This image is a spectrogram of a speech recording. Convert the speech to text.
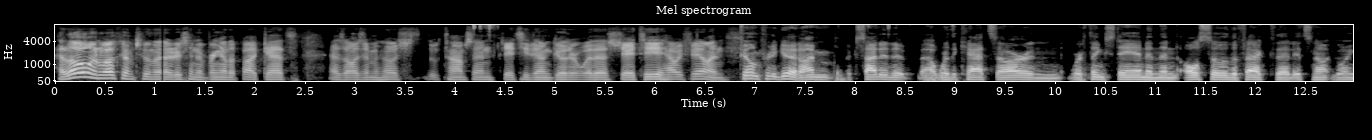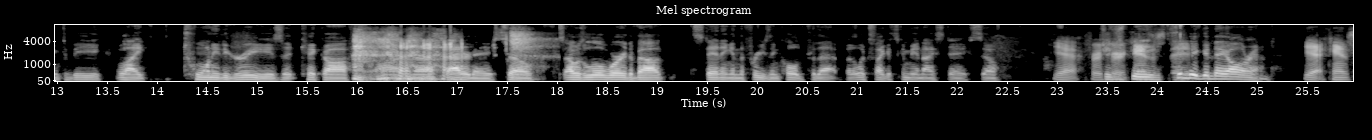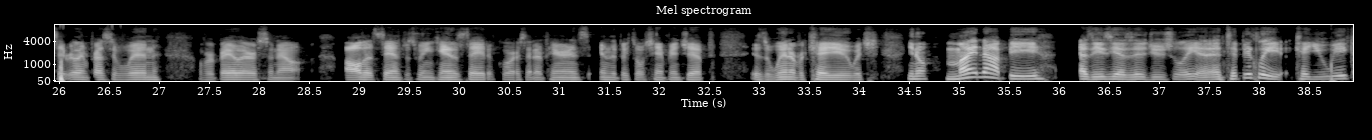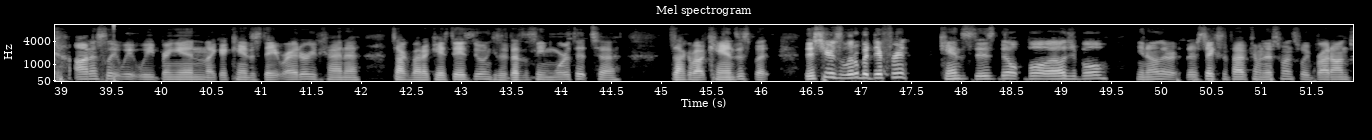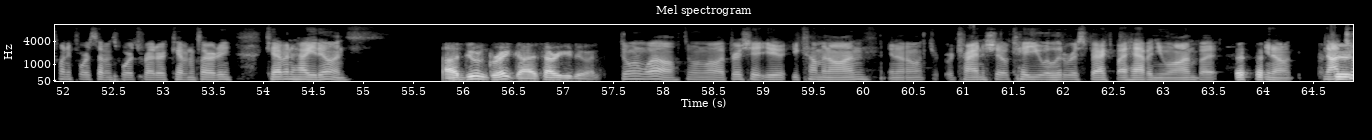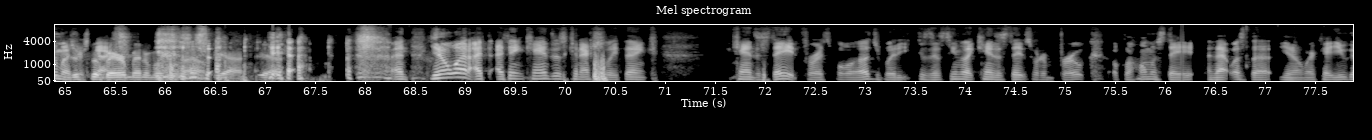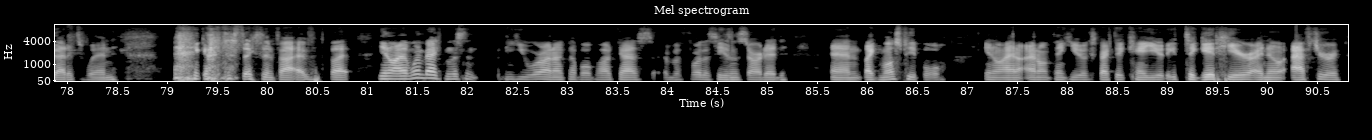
Hello and welcome to another edition of Bring On the Podcast. As always, I'm your host, Luke Thompson. JT Van Gooder with us. JT, how are we feeling? Feeling pretty good. I'm excited about where the cats are and where things stand, and then also the fact that it's not going to be like 20 degrees at kickoff on uh, Saturday. So I was a little worried about standing in the freezing cold for that, but it looks like it's going to be a nice day. So yeah, for should sure. Be, should be a good day all around. Yeah, Kansas State really impressive win over Baylor. So now all that stands between Kansas State, of course, and appearance in the Big 12 championship is a win over KU, which you know might not be as easy as it is usually. And, and typically KU week, honestly, we, we bring in like a Kansas State writer to kind of talk about how K State's doing because it doesn't seem worth it to, to talk about Kansas. But this year is a little bit different. Kansas is built bowl eligible. You know, they're they're six and five coming this one. So we brought on 24/7 Sports writer Kevin Flaherty. Kevin, how you doing? Uh, doing great, guys. How are you doing? Doing well, doing well. I appreciate you you coming on. You know, we're trying to show KU a little respect by having you on, but you know, not just, too much just respect. the bare minimum amount. yeah, yeah, yeah. And you know what? I I think Kansas can actually thank Kansas State for its bowl eligibility because it seems like Kansas State sort of broke Oklahoma State, and that was the you know where KU got its win, got the six and five. But you know, I went back and listened. I think you were on a couple of podcasts before the season started, and like most people, you know, I, I don't think you expected KU to, to get here. I know after,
